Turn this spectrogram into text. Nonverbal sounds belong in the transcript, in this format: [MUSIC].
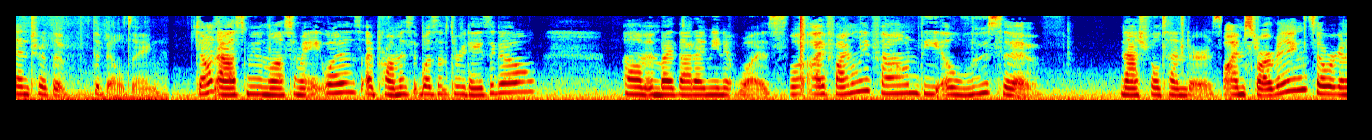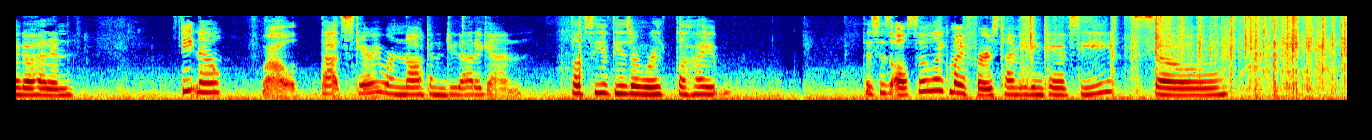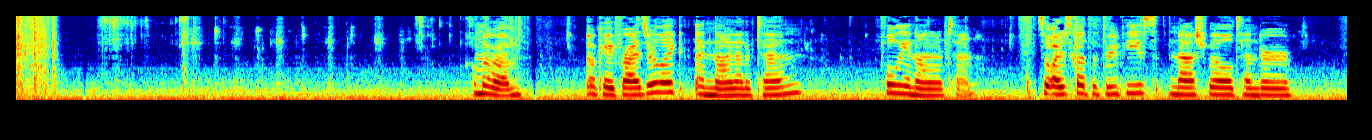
enter the, the building. Don't ask me when the last time I ate was. I promise it wasn't three days ago. Um, and by that I mean it was. Well, I finally found the elusive Nashville tenders. I'm starving, so we're gonna go ahead and eat now. Wow, that's scary. We're not gonna do that again. Let's see if these are worth the hype. This is also like my first time eating KFC, so Oh my god. Okay, fries are like a 9 out of 10. Fully a 9 out of 10. So I just got the three piece Nashville tender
